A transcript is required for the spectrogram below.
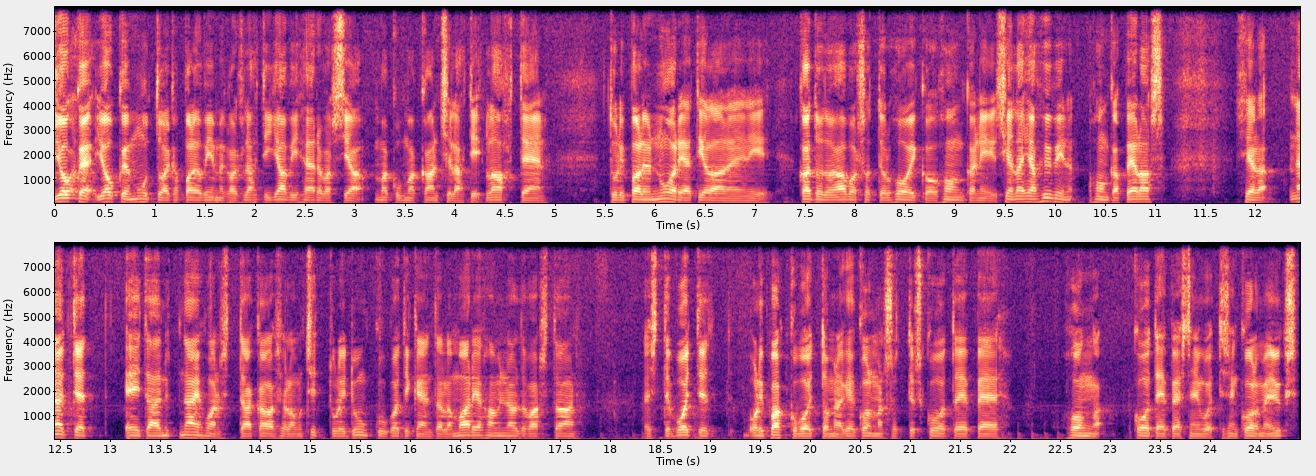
Joukkojen, joukkojen muuttui aika paljon viime kaudella. Lähti Javi Hervas ja Makuma Kantsi lähti Lahteen. Tuli paljon nuoria tilalle, niin katsotaan avosottelu hoiko Honka, niin siellä ihan hyvin Honka pelas. Siellä näytti, että ei tämä nyt näin huonosti tämä kausi mutta sitten tuli dunkku kotikentällä Marjahaminalta vastaan. Ja sitten voitti, oli pakko voittaa melkein kolmas KTP, Honga, KTPstä niin voitti sen 3-1,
